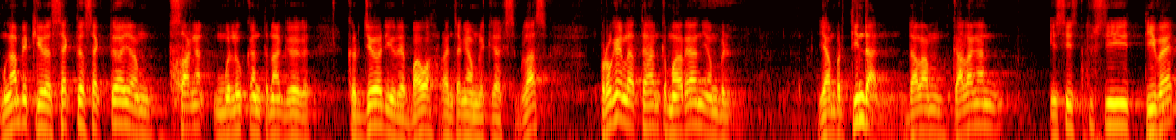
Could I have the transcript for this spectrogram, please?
mengambil kira sektor-sektor yang sangat memerlukan tenaga kerja di bawah rancangan Malaysia ke-11, program latihan kemarin yang ber, yang bertindak dalam kalangan institusi TVET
